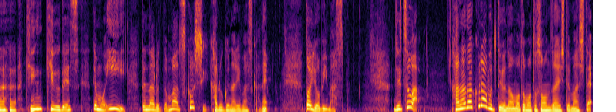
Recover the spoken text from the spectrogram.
緊急です。でもいいってなるとまあ少し軽くなりますかね。と呼びます。実はカナダクラブっていうのはもともと存在してまして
